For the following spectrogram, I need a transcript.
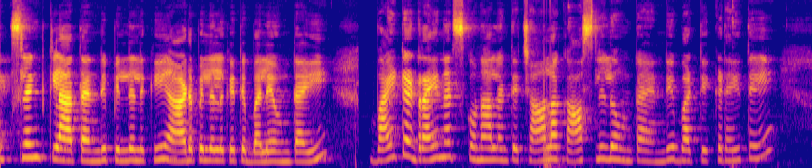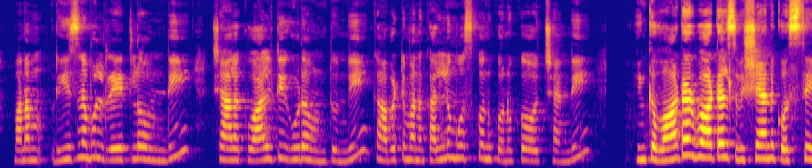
ఎక్సలెంట్ క్లాత్ అండి పిల్లలకి ఆడపిల్లలకైతే భలే ఉంటాయి. బయట డ్రై నట్స్ కొనాలంటే చాలా కాస్ట్లీలో ఉంటాయండి. బట్ ఇక్కడైతే మనం రీజనబుల్ రేట్లో ఉండి చాలా క్వాలిటీ కూడా ఉంటుంది. కాబట్టి మన కళ్ళు మూసుకొని కొనుక్కోవచ్చండి. ఇంకా వాటర్ బాటిల్స్ విషయానికి వస్తే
